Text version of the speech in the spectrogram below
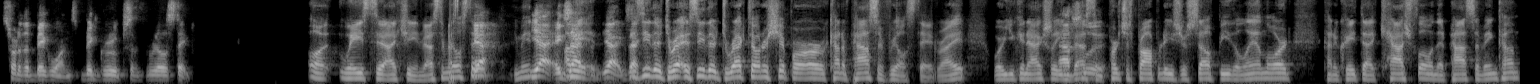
Sort of the big ones, big groups of real estate Oh, ways to actually invest in real estate. Yeah, you mean? Yeah, exactly. I mean, yeah, exactly. It's either direct, it's either direct ownership or, or, kind of passive real estate, right? Where you can actually Absolutely. invest and purchase properties yourself, be the landlord, kind of create that cash flow and that passive income.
